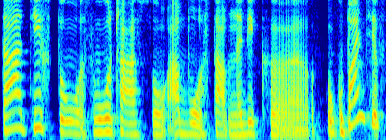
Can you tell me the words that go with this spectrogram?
Та ті, хто свого часу або став на бік е, окупантів,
